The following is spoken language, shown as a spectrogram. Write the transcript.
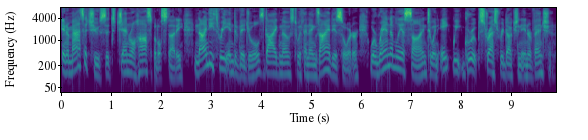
In a Massachusetts General Hospital study, 93 individuals diagnosed with an anxiety disorder were randomly assigned to an eight week group stress reduction intervention.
